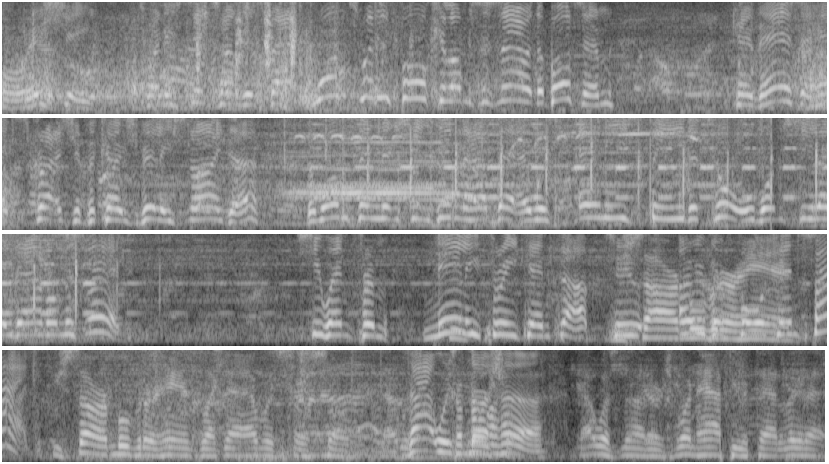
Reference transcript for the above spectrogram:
Or is she? 2600s back. 124 kilometers an hour at the bottom. Okay, there's a head scratcher for coach Willi Schneider. The one thing that she didn't have there was any speed at all once she lay down on the sled. She went from nearly three tenths up to over four hands. tenths back. You saw her moving her hands like that. That was her. That was, that was not her. That was not her. She wasn't happy with that. Look at that.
